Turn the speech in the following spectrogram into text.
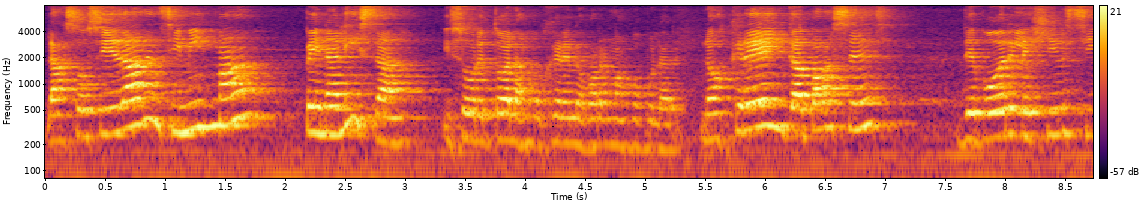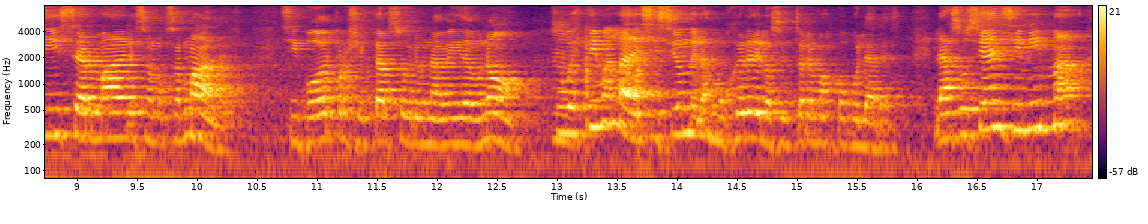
La sociedad en sí misma penaliza, y sobre todo a las mujeres en los barrios más populares. Nos cree incapaces de poder elegir si ser madres o no ser madres, si poder proyectar sobre una vida o no. Subestiman la decisión de las mujeres de los sectores más populares. La sociedad en sí misma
